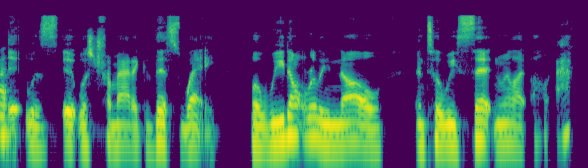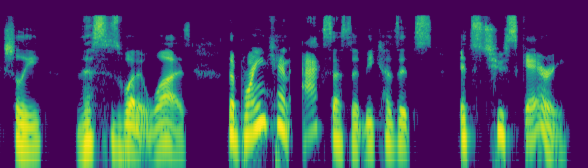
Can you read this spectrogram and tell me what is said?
Yeah. it was it was traumatic this way. But we don't really know until we sit and we're like, oh, actually, this is what it was. The brain can't access it because it's it's too scary.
